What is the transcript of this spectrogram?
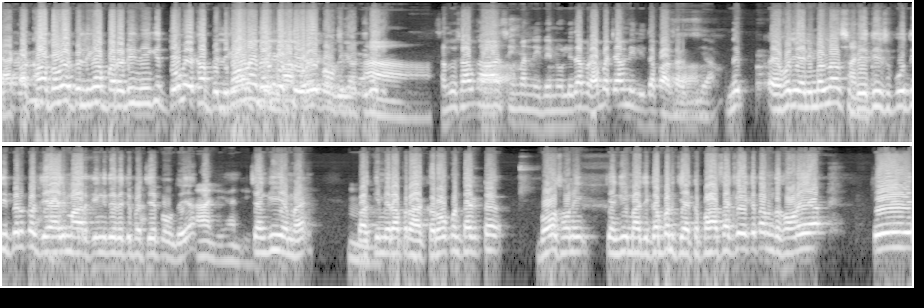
ਅੱਖ। ਅੱਖਾਂ ਦੋਵੇਂ ਬਿੱਲੀਆਂ ਬਰੜੀ ਨਹੀਂ ਕਿ ਦੋਵੇਂ ਅੱਖਾਂ ਬਿੱਲੀਆਂ ਦੋਵੇਂ ਬਿਲਕੁਲ ਬਿੱਲੀਆਂ। ਤੋੜੇ ਪਾਉਂਦੀਆਂ ਠੀਕ ਹੈ ਜੀ। ਹਾਂ ਸੰਧੂ ਸਾਹਿਬ ਕਹਾ ਸੀਮਨ ਨੀਲੇ ਨੂਲੀ ਦਾ ਭਰਾ ਬੱਚਾ ਵੀ ਨੀਲੀ ਦਾ ਪਾ ਸਕਦੀ ਆ ਨਹੀਂ ਇਹੋ ਜਿਹੇ ਐਨੀਮਲ ਨਾ ਸਫੇਦੀ ਸਪੂਤੀ ਬਿਲਕੁਲ ਜਾਇਜ਼ ਮਾਰਕਿੰਗ ਦੇ ਵਿੱਚ ਬੱਚੇ ਪਾਉਂਦੇ ਆ ਹਾਂਜੀ ਹਾਂਜੀ ਚੰਗੀ ਆ ਮੈਂ ਬਾਕੀ ਮੇਰਾ ਭਰਾ ਕਰੋ ਕੰਟੈਕਟ ਬਹੁਤ ਸੋਹਣੀ ਚੰਗੀ ਮੱਝ ਗੱਬਣ ਚੈੱਕ ਪਾ ਸਕੇ ਇੱਕ ਤੁਹਾਨੂੰ ਦਿਖਾਉਣੇ ਆ ਇਹ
